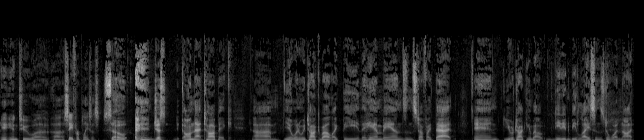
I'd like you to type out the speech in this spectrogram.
in, into uh, uh, safer places. So, just on that topic, um, you know, when we talk about like the the ham bands and stuff like that, and you were talking about needing to be licensed and whatnot,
